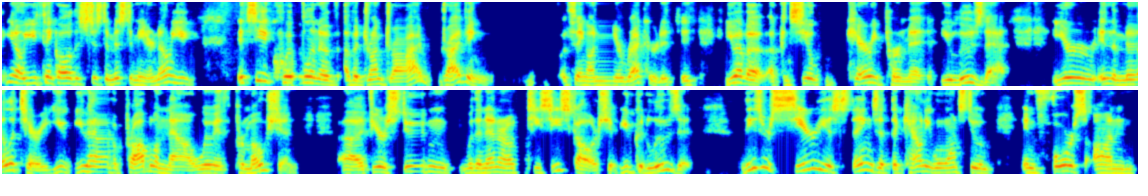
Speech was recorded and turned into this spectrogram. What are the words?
you know, you think, oh, this is just a misdemeanor. No, you, it's the equivalent of, of a drunk drive driving thing on your record. It, it, you have a, a concealed carry permit, you lose that. You're in the military, you you have a problem now with promotion. Uh, if you're a student with an NROTC scholarship, you could lose it. These are serious things that the county wants to enforce on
